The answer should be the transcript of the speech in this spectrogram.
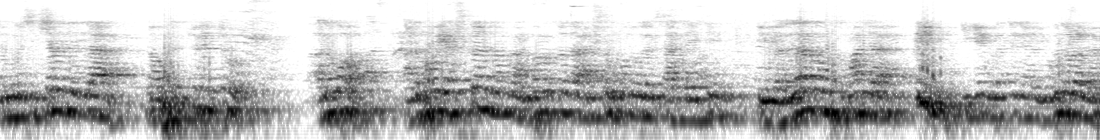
ನಮ್ಮ ಶಿಕ್ಷಣದಿಂದ ನಾವು ಹೆಚ್ಚು ಹೆಚ್ಚು ಅನುಭವ ಅನುಭವ ಎಷ್ಟು ನಮ್ಗೆ ಅನುಭವ ಇರ್ತದೆ ಅಷ್ಟು ಮುಂದುವರಿಲಿಕ್ಕೆ ಸಾಧ್ಯ ಐತಿ. ಇವೆಲ್ಲ ನಮ್ಮ ಸಮಾಜ ಈಗ ಇವತ್ತಿನ ಯುಗದೊಳಗೆ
